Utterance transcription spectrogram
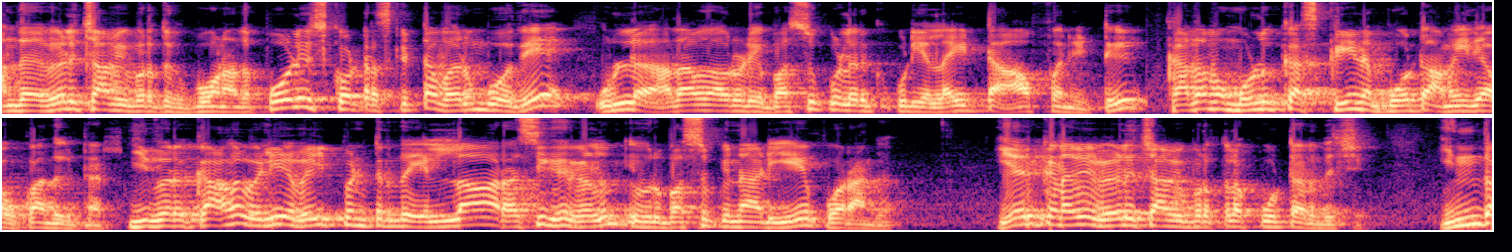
அந்த வேலுச்சாமிபுரத்துக்கு போகணும் அந்த போலீஸ் குவார்டர்ஸ் கிட்ட வரும்போதே உள்ள அதாவது அவருடைய பஸ்ஸுக்குள்ள இருக்கக்கூடிய லைட்டை ஆஃப் பண்ணிட்டு கதவை முழுக்க ஸ்கிரீனை போட்டு அமைதியாக உட்காந்துக்கிட்டார் இவருக்காக வெளியே வெயிட் பண்ணிட்டு இருந்த எல்லா ரசிகர்களும் இவர் பஸ் பின்னாடியே போறாங்க. ஏற்கனவே வேலுச்சாமிபுரத்தில் கூட்டம் இருந்துச்சு. இந்த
